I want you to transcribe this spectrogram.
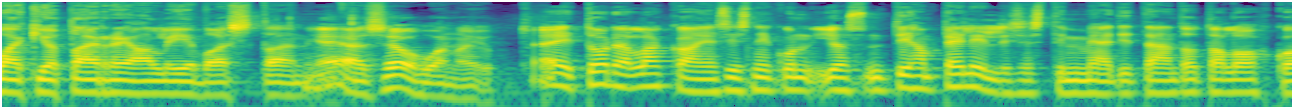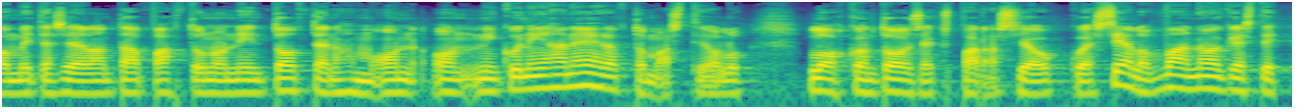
vaikka jotain reaalia vastaan, niin eihän se on huono juttu. Ei todellakaan, ja siis niin kun, jos nyt ihan pelillisesti mietitään tota lohkoa, mitä siellä on tapahtunut, niin Tottenham on, on niin kuin ihan ehdottomasti ollut lohkon toiseksi paras joukkue. Siellä on vaan oikeasti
